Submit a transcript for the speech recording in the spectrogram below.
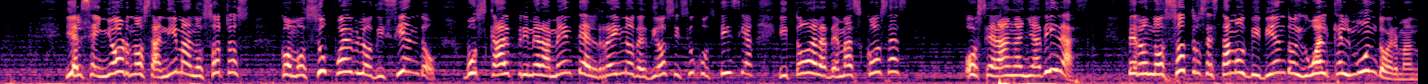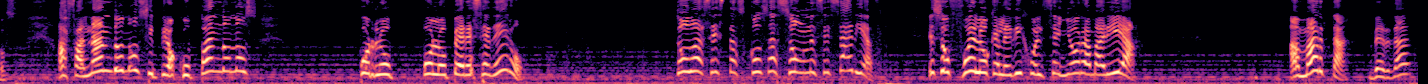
Y el Señor nos anima a nosotros como su pueblo diciendo, buscad primeramente el reino de Dios y su justicia y todas las demás cosas os serán añadidas. Pero nosotros estamos viviendo igual que el mundo, hermanos, afanándonos y preocupándonos por lo, por lo perecedero. Todas estas cosas son necesarias. Eso fue lo que le dijo el Señor a María, a Marta, ¿verdad?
